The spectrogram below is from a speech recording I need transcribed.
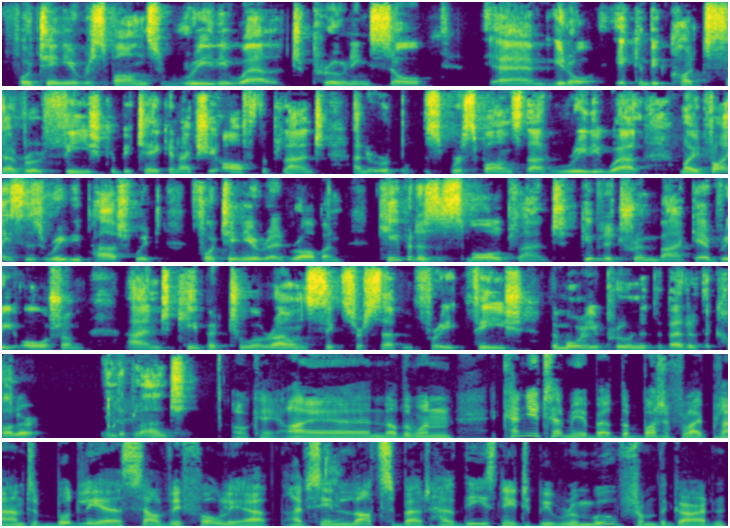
Photinia responds really well to pruning. So um, you know, it can be cut several feet, can be taken actually off the plant, and it re- responds that really well. My advice is really, Pat, with Photinia Red Robin, keep it as a small plant, give it a trim back every autumn, and keep it to around six or seven feet. The more you prune it, the better the colour in the plant. Okay, I, uh, another one. Can you tell me about the butterfly plant, Buddleia salvifolia? I've seen yeah. lots about how these need to be removed from the garden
